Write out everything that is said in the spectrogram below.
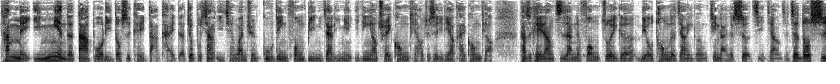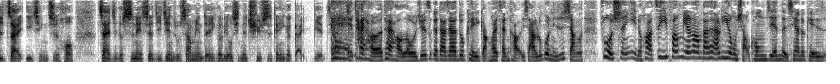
它每一面的大玻璃都是可以打开的，就不像以前完全固定封闭，你在里面一定要吹空调，就是一定要开空调，它是可以让自然的风做一个流通的这样一个进来的设计，这样子，这都是在疫情之后，在这个室内设计建筑上面的一个流行的趋势跟一个改变。哎、欸，太好了，太好了！我觉得这个大家都可以赶快参考一下。如果你是想做生意的话，这一方面让大家利用小空间的，现在都可以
